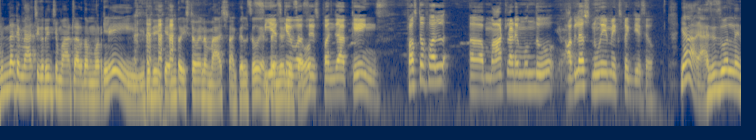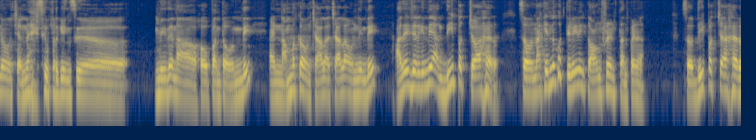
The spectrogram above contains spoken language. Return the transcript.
నిన్నటి మ్యాచ్ గురించి మాట్లాడదాం మురళి. ఇది నీకు ఎంతో ఇష్టమైన మ్యాచ్ నాకు తెలుసు. Punjab Kings first of all మాట్లాడే ముందు అభిలాష్ నువ్వేం ఎక్స్పెక్ట్ చేసావు? యా యాజ్ యూజువల్ నేను చెన్నై సూపర్ కింగ్స్ మీదే నా హోప్ అంతా ఉంది. అండ్ నమ్మకం చాలా చాలా ఉండింది అదే జరిగింది. అండ్ దీపక్ చాహర్. సో నాకెందుకో తెలియని కాన్ఫిడెన్స్ తన పైన. సో దీపక్ చాహర్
